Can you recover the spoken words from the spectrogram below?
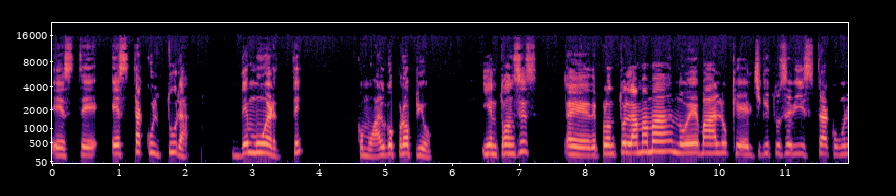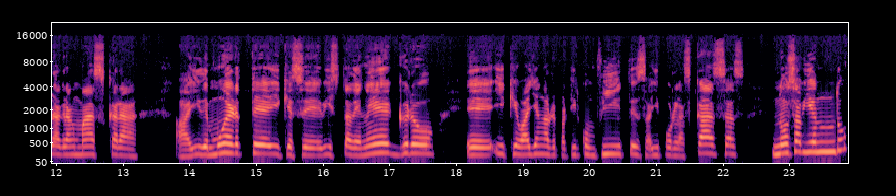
este, esta cultura de muerte como algo propio. Y entonces, eh, de pronto la mamá no ve malo que el chiquito se vista con una gran máscara ahí de muerte y que se vista de negro eh, y que vayan a repartir confites ahí por las casas, no sabiendo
